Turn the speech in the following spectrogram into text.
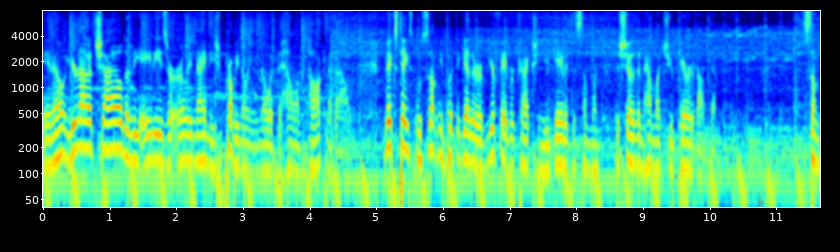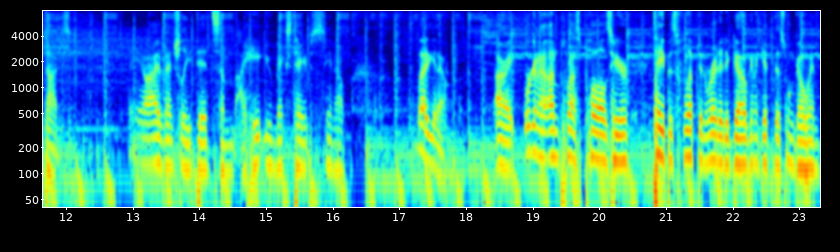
You know, you're not a child of the 80s or early 90s. You probably don't even know what the hell I'm talking about. Mixtapes was something you put together of your favorite tracks and you gave it to someone to show them how much you cared about them. Sometimes. You know, I eventually did some I Hate You mixtapes, you know. But, you know. All right, we're going to unpress pause here. Tape is flipped and ready to go. Going to get this one going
